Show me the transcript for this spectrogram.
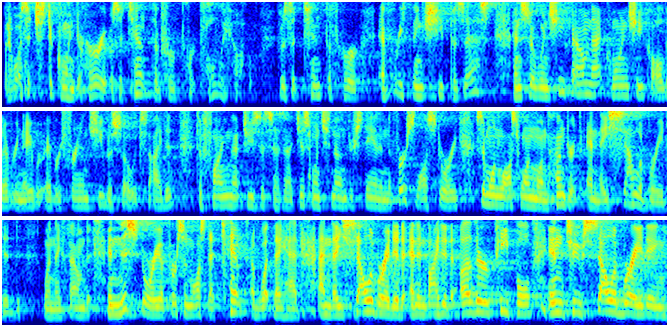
But it wasn't just a coin to her, it was a tenth of her portfolio. It was a tenth of her, everything she possessed. And so when she found that coin, she called every neighbor, every friend. She was so excited to find that. Jesus says, I just want you to understand. In the first lost story, someone lost one one hundredth, and they celebrated when they found it. In this story, a person lost a tenth of what they had, and they celebrated and invited other people into celebrating.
